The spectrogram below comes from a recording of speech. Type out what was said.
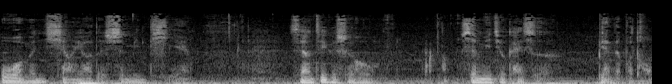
我们想要的生命体验。实际上，这个时候，生命就开始变得不同。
